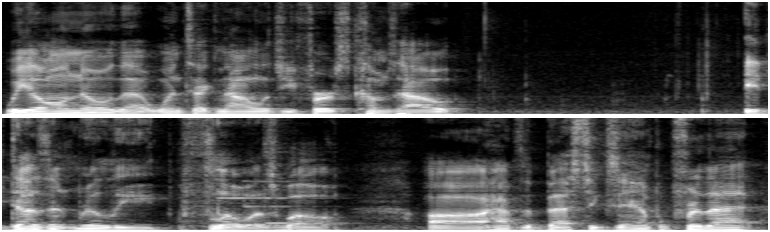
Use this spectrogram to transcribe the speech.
we all know that when technology first comes out, it doesn't really flow as well. Uh, I have the best example for that.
